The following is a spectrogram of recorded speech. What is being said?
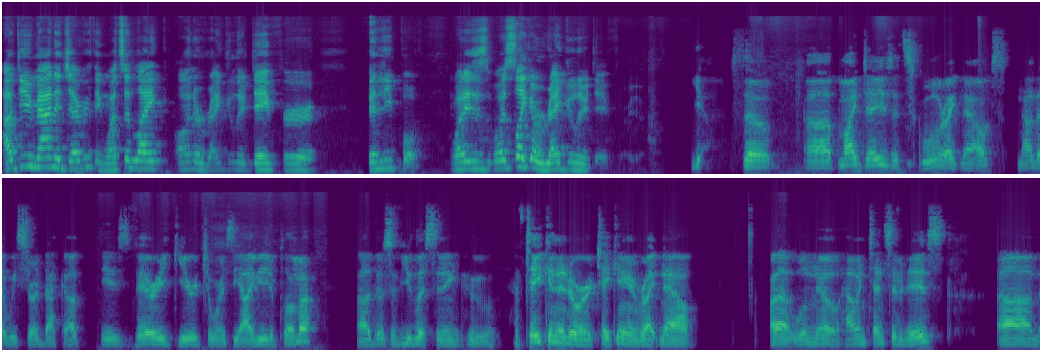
How do you manage everything? What's it like on a regular day for Filippo? What is what's like a regular day for you? Yeah. So uh, my days at school right now, now that we started back up, is very geared towards the IB diploma uh, those of you listening who have taken it or are taking it right now uh, will know how intensive it is, um,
